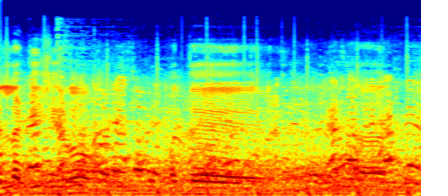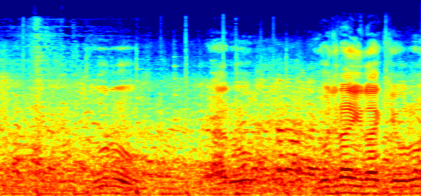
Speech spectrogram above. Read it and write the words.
ಎಲ್ಲ ಡಿ ಸಿಗಳು ಮತ್ತು ಇವರು ಯಾರು, ಯೋಜನಾ ಇಲಾಖೆಯವರು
